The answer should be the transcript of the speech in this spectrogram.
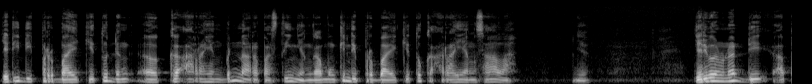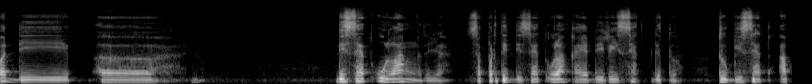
Jadi diperbaiki itu uh, ke arah yang benar pastinya, nggak mungkin diperbaiki itu ke arah yang salah. Ya. Jadi benar-benar di apa di uh, di set ulang gitu ya, seperti di set ulang kayak di reset gitu, to be set up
